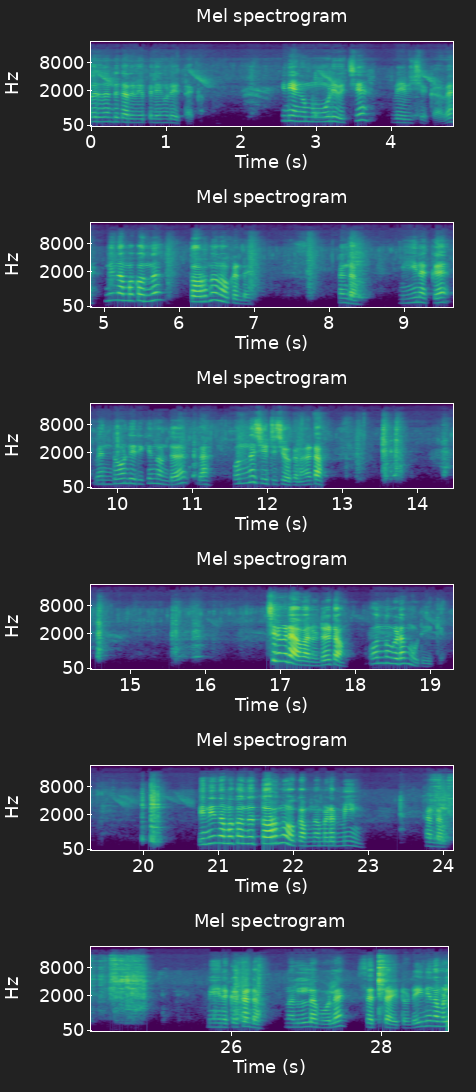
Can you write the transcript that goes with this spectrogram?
ഒരു തണ്ട് കറിവേപ്പിലയും കൂടെ ഇട്ടേക്കാം. ഇനി അങ്ങ് മൂടി വെച്ച് വേവിച്ചേക്കാവേ. ഇനി നമുക്കൊന്ന് തുറന്ന് നോക്കണ്ടേ? കണ്ടോ? മീനൊക്കെ വെന്തുകൊണ്ടിരിക്കുന്നുണ്ട് ദാ ഒന്ന് ചുറ്റിച്ച് വെക്കണം കേട്ടോ. ഇച്ചിരി കൂടെ ആവാനുണ്ട് കേട്ടോ. ഒന്നും കൂടെ മൂടി വയ്ക്കാം ഇനി നമുക്കൊന്ന് തുറന്നു നോക്കാം നമ്മുടെ മീൻ. കണ്ടോ? മീനൊക്കെ കണ്ടോ? നല്ല പോലെ സെറ്റായിട്ടുണ്ട് ഇനി നമ്മൾ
